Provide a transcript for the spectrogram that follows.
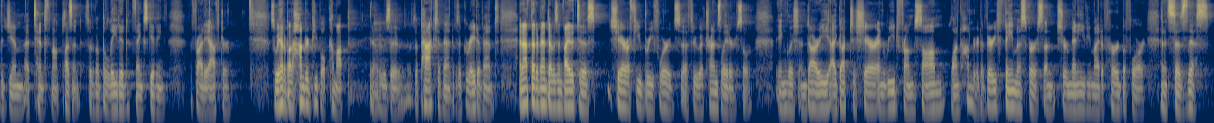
the gym at 10th Mount Pleasant, sort of a belated Thanksgiving the Friday after. So we had about 100 people come up you know, it was, a, it was a packed event. It was a great event. And at that event, I was invited to share a few brief words uh, through a translator. So, English and Dari, I got to share and read from Psalm 100, a very famous verse I'm sure many of you might have heard before. And it says this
